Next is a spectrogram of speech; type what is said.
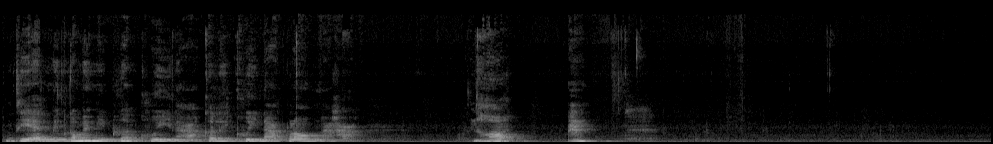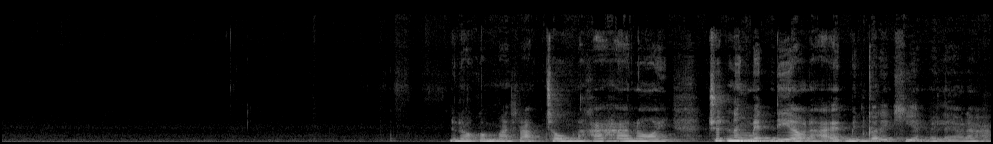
บางทีแอดมินก็ไม่มีเพื่อนคุยนะคะ ก็เลยคุยหน้ากล้องนะคะ เนาะ เราก็มารับชมนะคะฮานอยชุดหนึ่งเม็ดเดียวนะคะแอดมินก็ได้เขียนไว้แล้วนะคะ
